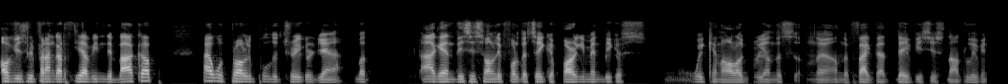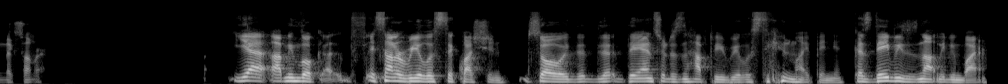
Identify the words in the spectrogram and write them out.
Obviously, Fran Garcia being the backup, I would probably pull the trigger, yeah. But again, this is only for the sake of argument because we can all agree on this on the, on the fact that Davies is not leaving next summer. Yeah, I mean, look, uh, it's not a realistic question, so the the, the answer doesn't have to be realistic in my opinion, because Davies is not leaving Bayern.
